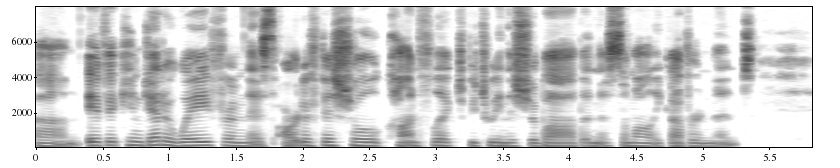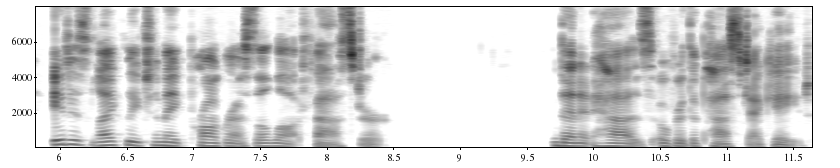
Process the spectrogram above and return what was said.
um, if it can get away from this artificial conflict between the Shabab and the Somali government, it is likely to make progress a lot faster than it has over the past decade.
